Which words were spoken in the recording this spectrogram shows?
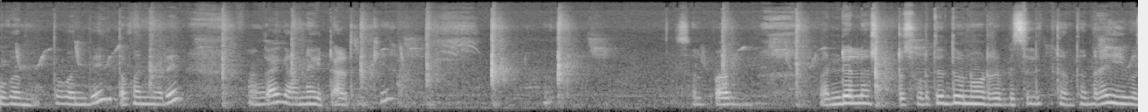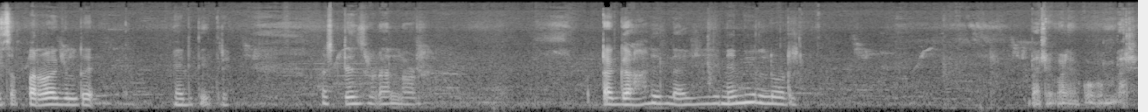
ತೊಗೊಂಡು, ತೊಗೊಂಡ್ವಿ ತೊಗೊಂಡ್ವಿ ರೀ ಹಂಗಾಗಿ ಅವನ್ನ ಇಟ್ಟಾಡ್ರಿಕ್ಕಿ ಸ್ವಲ್ಪ ಬಂಡೆಲ್ಲ ಅಷ್ಟು ಸುಡ್ತಿದ್ದು ನೋಡ್ರಿ, ಬಿಸಿಲಿತ್ತು ಅಂತಂದ್ರೆ ಈಗ ಸ್ವಲ್ಪ ಪರವಾಗಿಲ್ಲ ರೀ ನಡಿತೈತ್ರಿ. ಅಷ್ಟೇನು ಸುಡಲ್ಲ ನೋಡ್ರಿ. ಒಟ್ಟ ಗಾಳಿಲ್ಲ ಇಲ್ಲ ನೋಡ್ರಿ. ಬರ್ರಿ ಒಳಗೆ ಹೋಗಂಬರ್ರಿ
